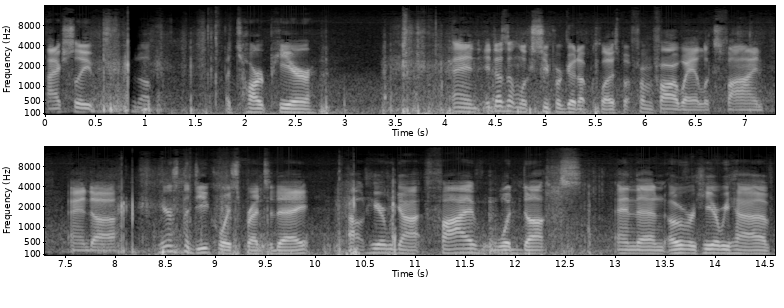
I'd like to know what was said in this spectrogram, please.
I actually put up a tarp here and it doesn't look super good up close, but from far away it looks fine. And uh, here's the decoy spread today. Out here we got five wood ducks, and then over here we have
